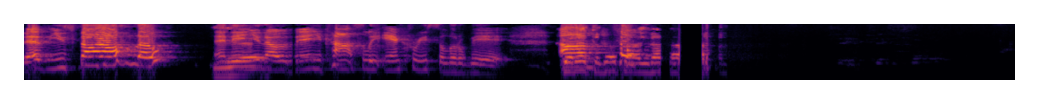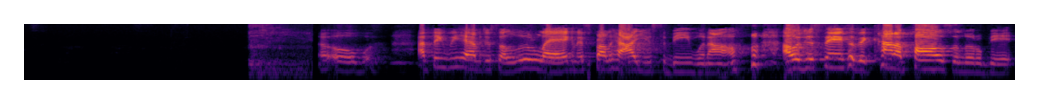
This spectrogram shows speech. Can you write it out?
that you start off low, and then you know, then you constantly increase a little bit. Um, so that's, that's so- how how Uh-oh. I think we have just a little lag, and that's probably how I used to be when I I was just saying because it kind of paused a little bit.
